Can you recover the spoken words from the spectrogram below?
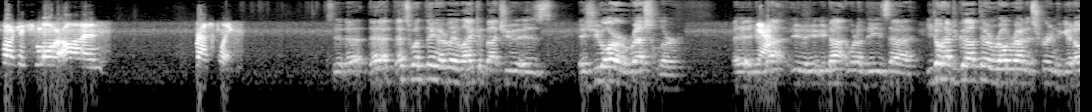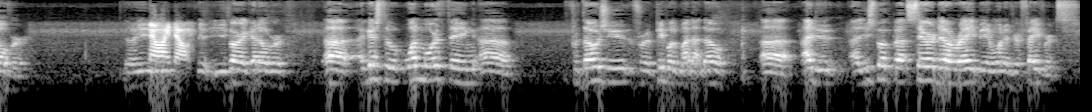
focus more on wrestling. See, that, that, that's one thing I really like about you is is you are a wrestler, and and you're Yeah. not you're, you're not one of these. Uh, you don't have to go out there and roll around and scream to get over. You know, you, No, I don't. You, you've already got over. Uh, I guess the one more thing uh, for those you for people who might not know, uh, I do. Uh, you spoke about Sara Del Rey being one of your favorites.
